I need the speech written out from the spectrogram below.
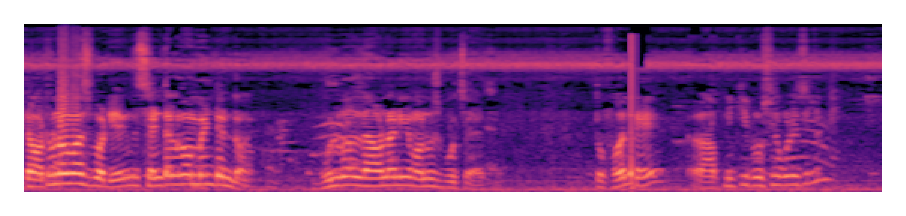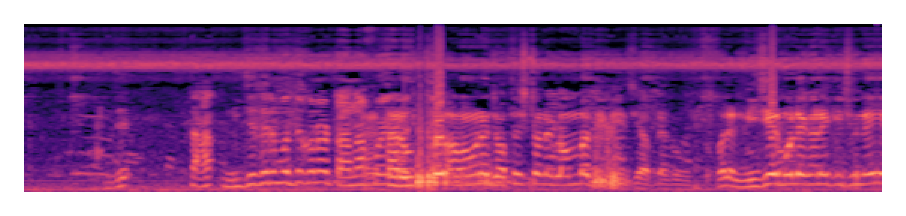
এটা অটোনোমাস বডি কিন্তু সেন্ট্রাল গভর্নমেন্টের নয়। ভুলভাল ধারণা নিয়ে মানুষ বসে আছে। তো ফলে, আপনি কি প্রশ্ন করেছিলেন? যে নিজেদের মধ্যে কোনো টানা তার উত্তর আমার মনে যথেষ্ট অনেক লম্বা দিয়ে দিয়েছি আপনাকে উত্তর। ফলে নিজের বলে এখানে কিছু নেই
